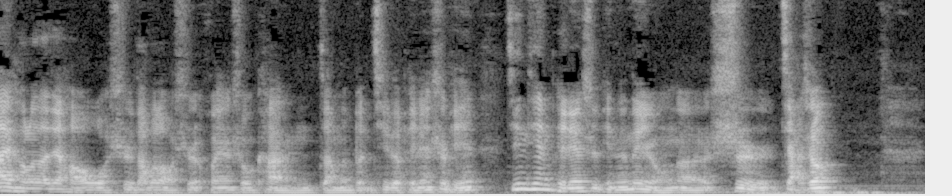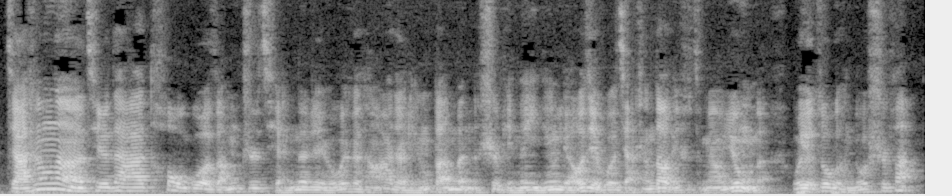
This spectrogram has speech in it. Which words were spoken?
嗨，Hello，大家好，我是大宝老师，欢迎收看咱们本期的陪练视频。今天陪练视频的内容呢是假声。假声呢，其实大家透过咱们之前的这个微课堂二点零版本的视频呢，已经了解过假声到底是怎么样用的，我也做过很多示范。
